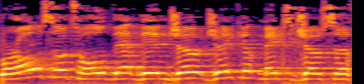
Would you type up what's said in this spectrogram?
We're also told that then jo- Jacob makes Joseph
